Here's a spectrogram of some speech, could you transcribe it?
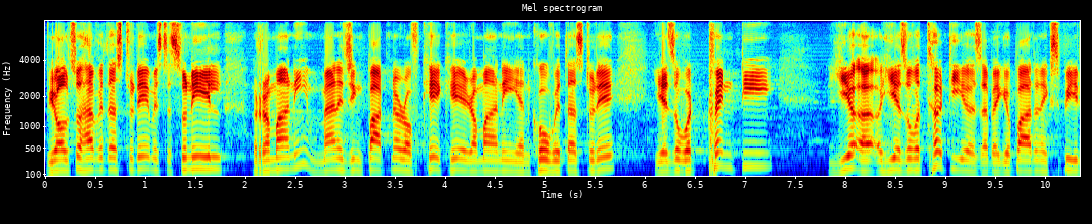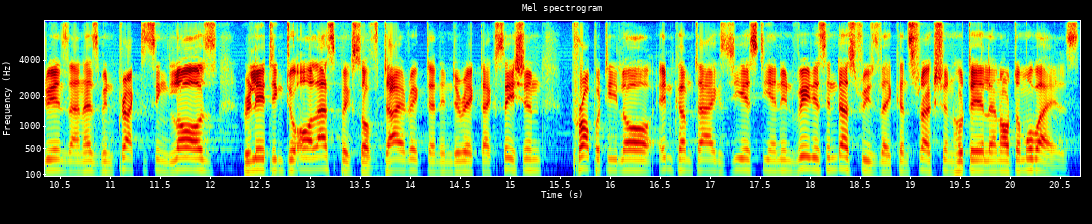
We also have with us today Mr. Sunil Ramani, Managing Partner of KK Ramani & Co. with us today. He has over 20 year, uh, he has over 30 years, I beg your pardon, experience and has been practicing laws relating to all aspects of direct and indirect taxation, property law, income tax, GST, and in various industries like construction, hotel, and automobiles.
